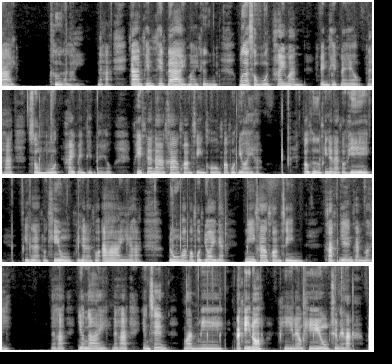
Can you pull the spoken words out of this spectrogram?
ได้คืออะไรนะคะการเป็นเท็จได้หมายถึง เมื่อสมมุติให้มันเป็นเท็จแล้วนะคะสมมุติให้เป็นเท็จแล้ว พิจารณาค่าความจริงของประพจน์ย่อยค่ะ ก็คือพิจารณาตัว p พิจารณาตัว q พิจารณาตัว r อย่างเงี้ยค่ะ ดูว่าประพจน์ย่อยเนี่ยมีค่าความจริงขัดแย้งกันไหมนะคะยังไงนะคะอย่างเช่น มันมีตะกี้เนาะ p แล้ว q ใช่ไหมคะไป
